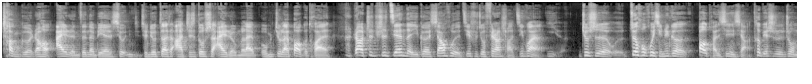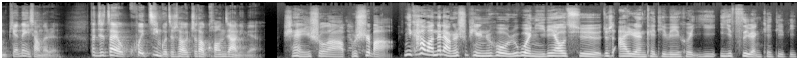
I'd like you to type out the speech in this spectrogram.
唱歌，然后 I 人在那边就就在啊，这些都是 I 人，我们来我们就来报个团，然后这之间的一个相互的接触就非常少，尽管一。就是最后会形成一个抱团现象，特别是这种偏内向的人，大家在会进过这套这套框架里面。谁说的？不是吧？你看完那两个视频之后，如果你一定要去，就是 I 人 KTV 和一一次元 KTV，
